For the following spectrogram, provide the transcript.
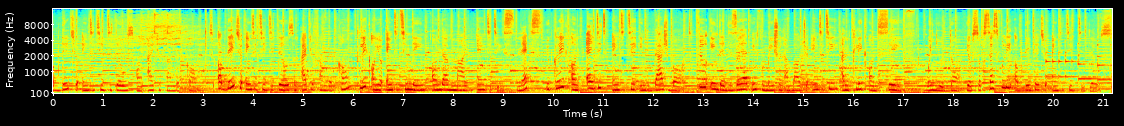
update your entity details on icubefarm.com. To update your entity details on icubefarm.com, click on your entity name under My Entities. Next, you click on Edit Entity in the dashboard. Fill in the desired information about your entity and click on Save. When you're done, you have successfully updated your entity details.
